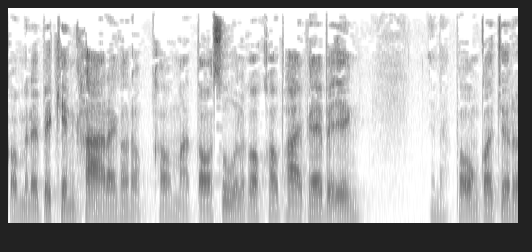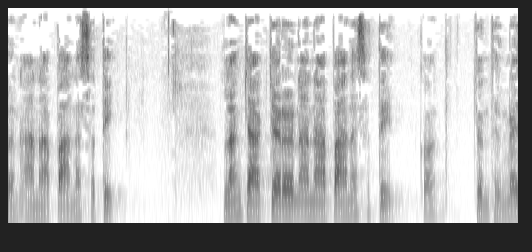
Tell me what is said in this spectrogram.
ก็ไม่ได้ไปเข็นฆ่าอะไรเขาหรอกเขามาต่อสู้แล้วก็เขาพ่ายแพ้ไปเองเนี่ยนะพระองค์ก็เจริญอาณาปานสติ หลังจากเจริญอาณาปานสติก็จนถึงได้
